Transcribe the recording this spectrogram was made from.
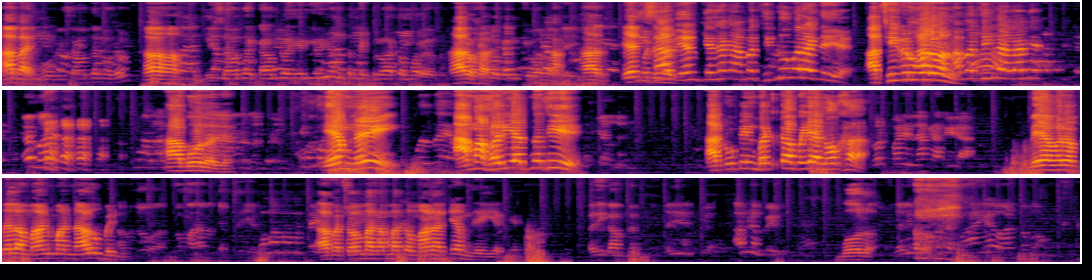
હા ભાઈ. હા હા હારું હારું. હા, એક મિનિટ સાહેબ એમ કે છે કે આમાં થીગડું મરાઈ દઈએ. આ થીગડું મારવાનું આમાં થીગડા લાગે. આ બોલો છે એમ નહીં. આમાં હરિયાત નથી. આ તૂટીને બટકા પડ્યા નોખા. બે વર્ષ પહેલા માંડ માંડ નાળું બન્યું. આમાં ચોમાસામાં તો માણસ કેમ જઈએ કે? બોલો.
